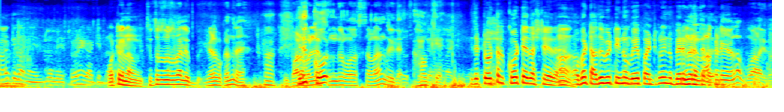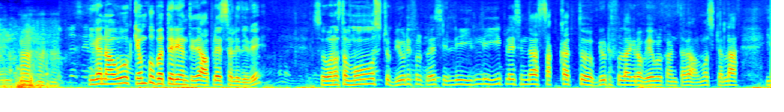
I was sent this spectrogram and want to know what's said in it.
ಹಾಕಿದ್ದ ಒಟ್ಟು ನಾವು ಚಿತ್ರದುರ್ಗದಲ್ಲಿ ಹೇಳ್ಬೇಕಂದ್ರೆ ಇದು ಬಹಳ ಒಳ್ಳೆ ಸುಂದರವಾದ ಸ್ಥಳ ಅಂದ್ರೆ ಇದೆ. ಓಕೆ. ಇದು ಟೋಟಲ್ ಕೋಟೆದಷ್ಟೇ ಇದೆ. ಬಟ್ ಅದು ಬಿಟ್ಟು ಇನ್ನು ವೇ ಪಾಯಿಂಟ್ಗಳು ಇನ್ನು ಬೇರೆ ಬೇರೆ ಥರ ಆ ಇದೆ. ಕಡೆ ಎಲ್ಲ ಭಾಳ ಇದೆ. ಹಾಂ ಹಾಂ ಹಾಂ. ಈಗ ನಾವು ಕೆಂಪು ಬತ್ತೇರಿ ಅಂತಿದೆ ಆ ಪ್ಲೇಸಲ್ಲಿದ್ದೀವಿ so one of the most beautiful place ಇಲ್ಲಿ ಇಲ್ಲಿ ಈ ಪ್ಲೇಸಿಂದ ಸಖತ್ತು ಬ್ಯೂಟಿಫುಲ್ ಆಗಿರೋ ವೇವ್ಗಳು ಕಾಣ್ತವೆ. ಆಲ್ಮೋಸ್ಟ್ ಎಲ್ಲ ಈ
